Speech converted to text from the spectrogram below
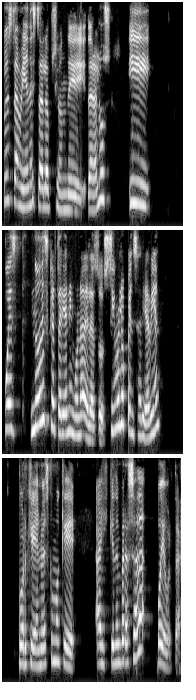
pues también está la opción de dar a luz. Y pues no descartaría ninguna de las dos. Sí me lo pensaría bien, porque no es como que, ay, quedé embarazada, voy a abortar.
